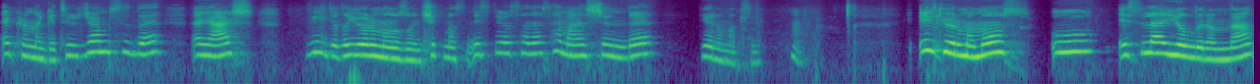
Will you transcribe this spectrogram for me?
ekrana getireceğim. Siz de eğer videoda yorumunuzun çıkmasını istiyorsanız hemen şimdi yorum atın. İlk yorumumuz U Esila Yıldırım'dan.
